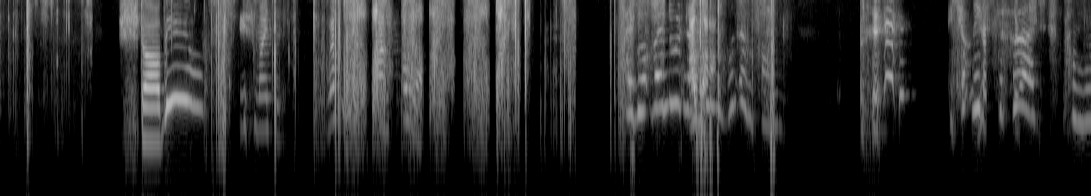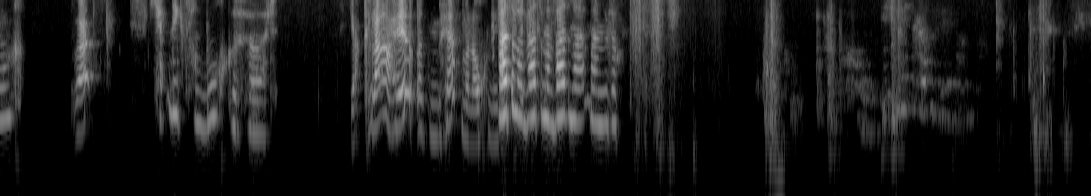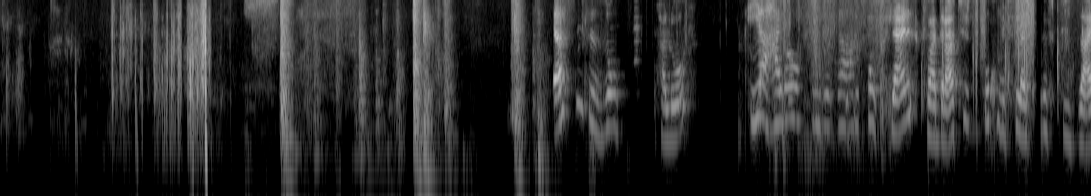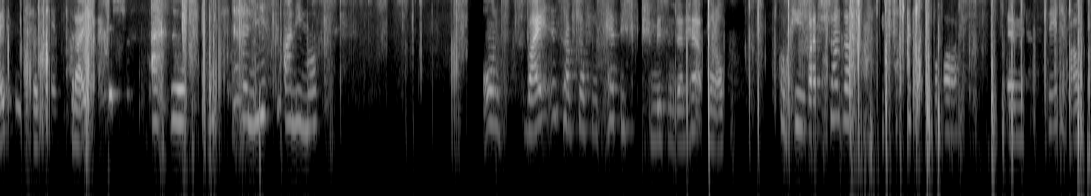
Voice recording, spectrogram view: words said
Stabil. Ich schmeiß jetzt. Was muss ich machen? Aua. Also, wenn du nach Aua. oben runtergefallen bist. Ich habe nichts gehört vom Buch. Was? Ich habe nichts vom Buch gehört. Ja klar, hört, hört man auch nicht. Warte mal, warte mal, warte mal. Mein kommt. Ersten Saison. Hallo? Ja, hallo, da? Das ist so ein kleines quadratisches Buch mit vielleicht 50 Seiten oder 30. Ach so, äh, liest du Animox? Und zweitens habe ich auf den Teppich geschmissen. Dann hört man auch. Okay. Ich weiß schon, dass ich vor, ähm, gesehen habe.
